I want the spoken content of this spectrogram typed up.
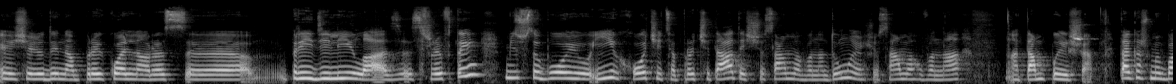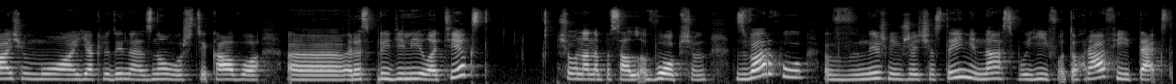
е, що людина прикольно розприділила шрифти між собою, і хочеться прочитати, що саме вона думає, що саме вона. Там пише. Також ми бачимо, як людина знову ж цікаво е, розподілила текст що вона написала в общем зверху, в нижній вже частині на своїй фотографії текст.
